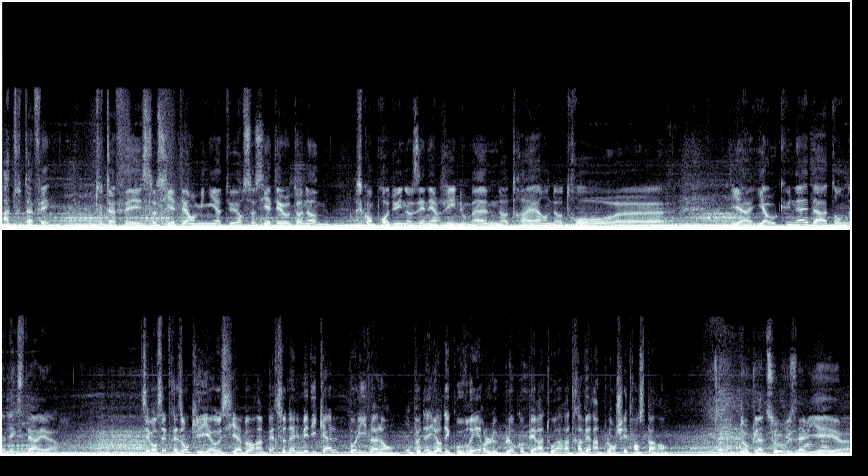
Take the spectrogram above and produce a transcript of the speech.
Ah, tout à fait. Tout à fait. Société en miniature, société autonome, parce qu'on produit nos énergies nous-mêmes, notre air, notre eau. Il n'y a, aucune aide à attendre de l'extérieur. C'est pour cette raison qu'il y a aussi à bord un personnel médical polyvalent. On peut d'ailleurs découvrir le bloc opératoire à travers un plancher transparent. Donc là-dessous, vous aviez euh,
